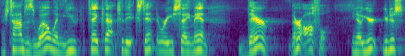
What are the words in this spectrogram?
There's times as well when you take that to the extent where you say, man, they're, they're awful. You know, you're, you're just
